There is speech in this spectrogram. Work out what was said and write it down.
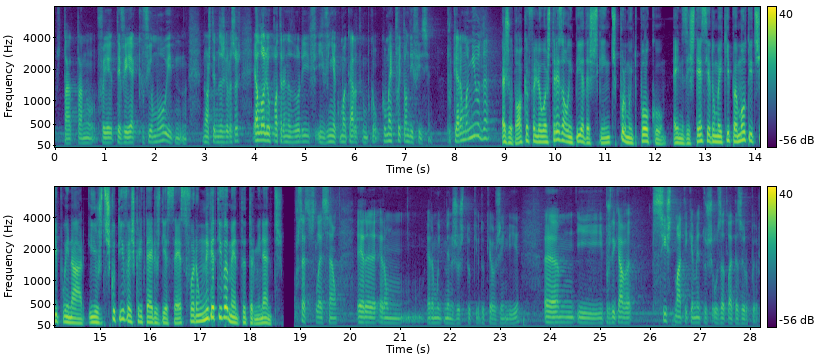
está, está no, foi a TVE que filmou e nós temos as gravações. Ela olhou para o treinador e, e vinha com uma cara de como é que foi tão difícil porque era uma miúda. A judoca falhou as três Olimpíadas seguintes por muito pouco. A inexistência de uma equipa multidisciplinar e os discutíveis critérios de acesso foram negativamente determinantes. processo de seleção era, era, um, era muito menos justo do que, do que é hoje em dia um, e, e, prejudicava sistematicamente os, os, atletas europeus.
